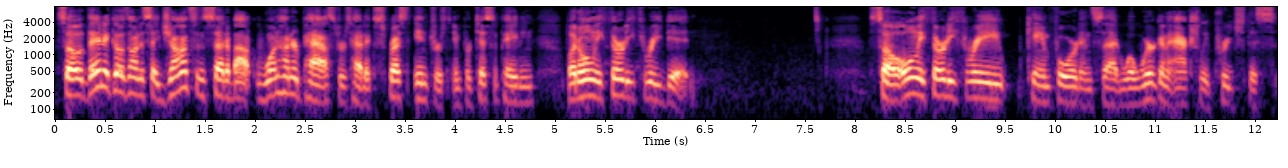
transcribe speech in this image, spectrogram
So then it goes on to say Johnson said about 100 pastors had expressed interest in participating, but only 33 did. So only 33 came forward and said, well, we're going to actually preach this,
